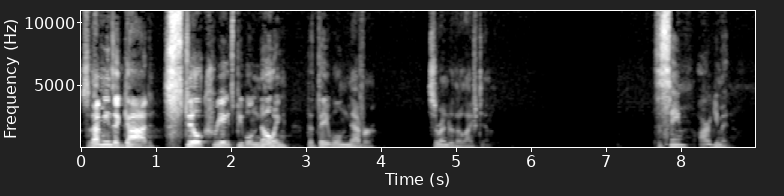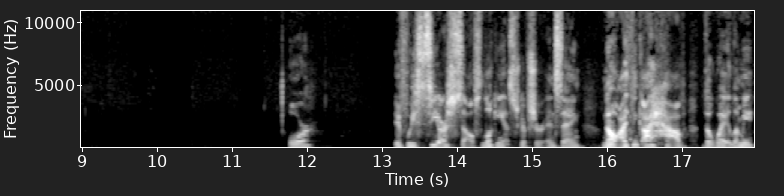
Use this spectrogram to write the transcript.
So that means that God still creates people knowing that they will never surrender their life to Him. It's the same argument. Or if we see ourselves looking at Scripture and saying, No, I think I have the way. Let me,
